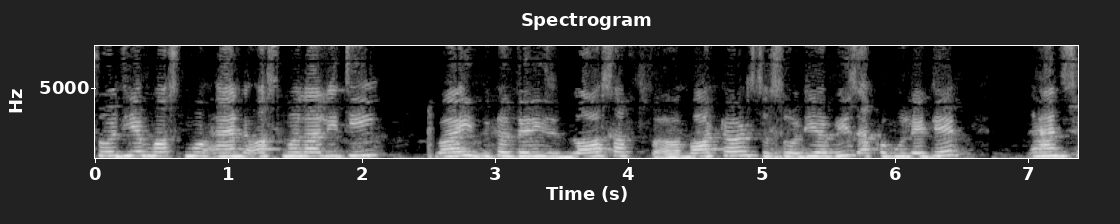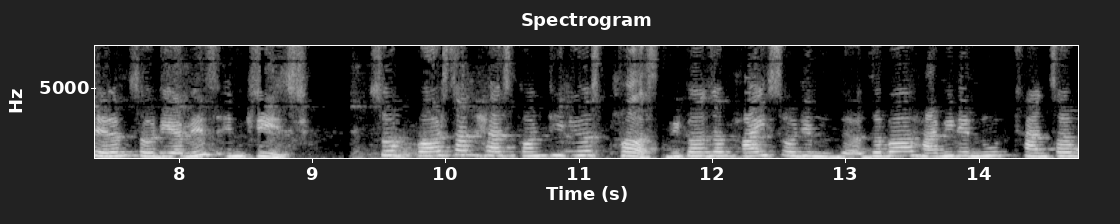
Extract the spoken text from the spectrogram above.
sodium osmo and osmolality. Why? Because there is loss of uh, water, so sodium is accumulated and serum sodium is increased. So person has continuous thirst because of high sodium. जब हामीले नुन खान्छौँ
